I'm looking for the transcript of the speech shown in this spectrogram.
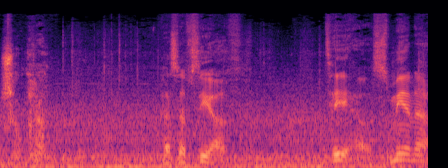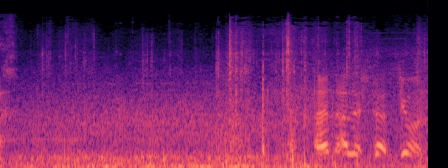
شكرا Pass auf sie auf. Teehaus, mir nach. An alle Stationen.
